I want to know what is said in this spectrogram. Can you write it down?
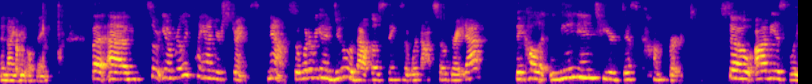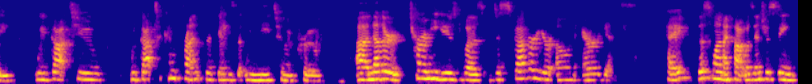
an ideal thing. But um, so, you know, really play on your strengths. Now, so what are we going to do about those things that we're not so great at? They call it lean into your discomfort. So obviously, we've got to we've got to confront the things that we need to improve. Uh, another term he used was discover your own arrogance. Okay, this one I thought was interesting.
